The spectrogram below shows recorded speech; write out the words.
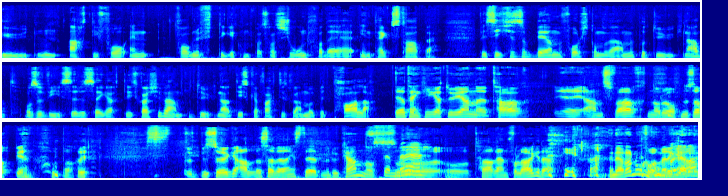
uten at de får en fornuftig kompensasjon for det inntektstapet. Hvis ikke så ber vi folk om å være med på dugnad, og så viser det seg at de skal ikke være med på dugnad, de skal faktisk være med å betale. Der tenker jeg at du gjerne tar eh, ansvar når det åpnes opp igjen. og bare besøker alle serveringsstedene du kan, og, så, og tar en for laget der. Men er det, noen er, det,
